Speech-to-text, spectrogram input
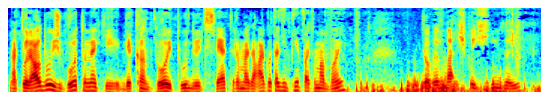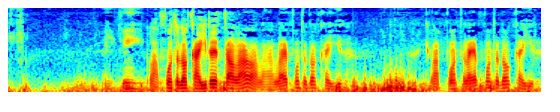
Natural do esgoto, né? Que decantou e tudo, etc. Mas a água tá limpinha para tomar banho. Tô vendo vários peixinhos aí. aí tem, a ponta da Alcaíra tá lá, ó, lá, lá é a ponta da Alcaíra. Aquela ponta lá é a ponta da Alcaíra.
